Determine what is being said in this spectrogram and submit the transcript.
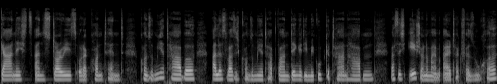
gar nichts an Stories oder Content konsumiert habe. Alles, was ich konsumiert habe, waren Dinge, die mir gut getan haben, was ich eh schon in meinem Alltag versuche.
